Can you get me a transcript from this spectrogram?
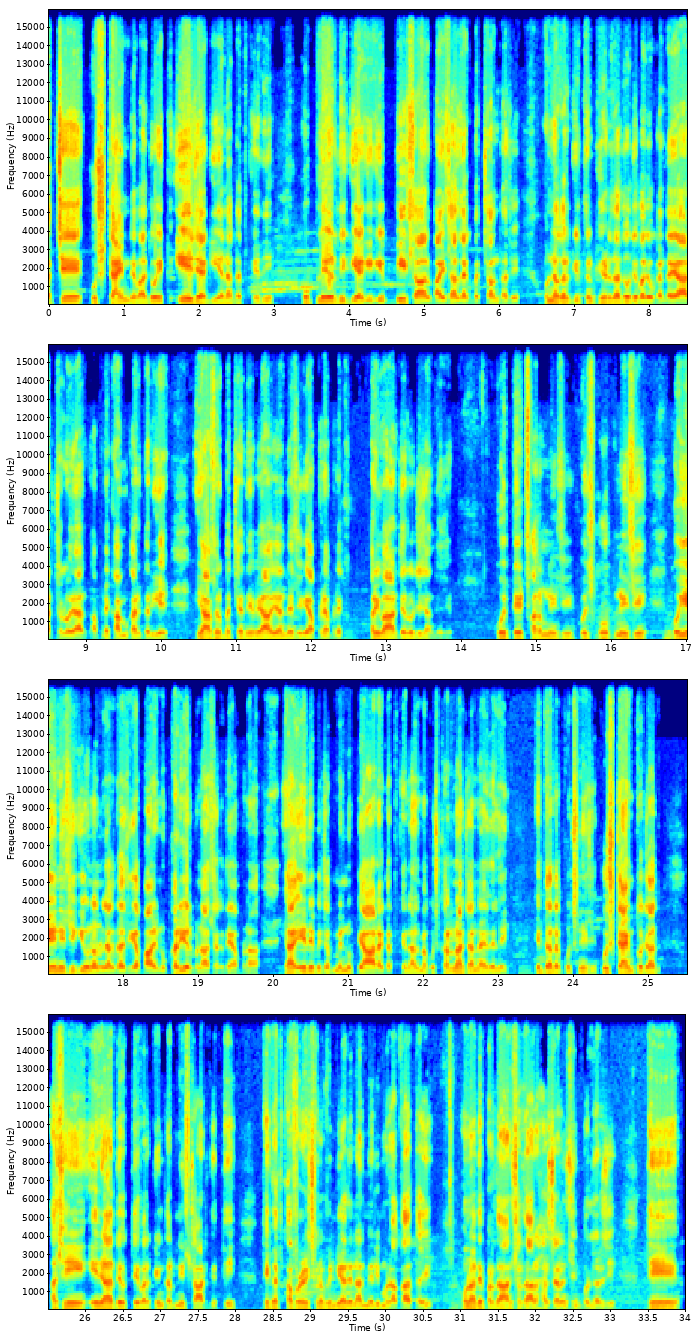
ਬੱਚੇ ਕੁਝ ਟਾਈਮ ਦੇ ਬਾਅਦ ਜੋ ਇੱਕ ਏਜ ਹੈਗੀ ਹੈ ਨਾ ਗੱਤਕੇ ਦੀ, ਉਹ ਪਲੇਅਰ ਦੀ ਕੀ ਹੈਗੀ ਕਿ 20 ਸਾਲ 22 ਸਾਲ ਦਾ ਇੱਕ ਬੱਚਾ ਹੁੰਦਾ ਸੀ, ਉਹ ਨਗਰ ਕੀਰਤਨ ਖੇਡਦਾ ਤੇ ਉਹਦੇ ਬਾਅਦ ਉਹ ਕਹਿੰਦਾ, ਯਾਰ, ਚਲੋ ਯਾਰ, ਆਪਣੇ ਕੰਮ ਕਾਰ ਕਰੀਏ। ਜਾਂ ਫਿਰ ਬੱਚਿਆਂ ਦੇ ਵਿਆਹ ਹੋ ਜਾਂਦੇ ਸੀਗੇ ਆਪਣੇ ਆਪਣੇ ਪਰਿਵਾਰ 'ਚ ਰੁੱਝ ਜਾਂਦੇ ਸੀ। ਕੋਈ ਪਲੇਟਫਾਰਮ ਨਹੀਂ ਸੀ, ਕੋਈ ਸਕੋਪ ਨਹੀਂ ਸੀ, ਕੋਈ ਇਹ ਨਹੀਂ ਸੀ ਕਿ ਉਹਨਾਂ ਨੂੰ ਲੱਗਦਾ ਸੀ ਆਪਾਂ ਇਹਨੂੰ ਕਰੀਅਰ ਬਣਾ ਸਕਦੇ ਹਾਂ ਆਪਣਾ ਜਾਂ ਇਹਦੇ ਵਿੱਚ ਮੈਨੂੰ ਪਿਆਰ ਹੈ ਗੱਤਕੇ ਨਾਲ, ਮੈਂ ਕੁਝ ਕਰਨਾ ਚਾਹੁੰਦਾ ਇਹਦੇ ਲਈ। ਇਦਾਂ ਦਾ ਕੁਝ ਨਹੀਂ ਸੀ। ਕੁਝ ਟਾਈਮ ਤੋਂ ਜਦ ਅਸੀਂ ਇਹਨਾਂ ਦੇ ਉੱਤੇ ਵਰਕਿੰਗ ਕਰਨੀ ਸਟਾਰਟ ਕੀਤੀ ਤੇ ਗੱਤਕਾ ਫੈਡਰੇਸ਼ਨ ਆਫ ਇੰਡੀਆ ਦੇ ਨਾਲ ਮੇਰੀ ਮੁਲਾਕਾਤ ਹੋਈ। ਉਹਨਾਂ ਦੇ ਪ੍ਰਧਾਨ ਸਰਦਾਰ ਹਰਚਰਨ ਸਿੰਘ ਭੁੱਲਰ ਜੀ ਤੇ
